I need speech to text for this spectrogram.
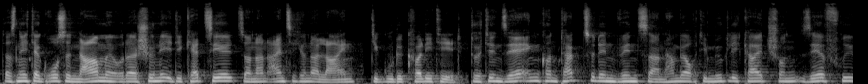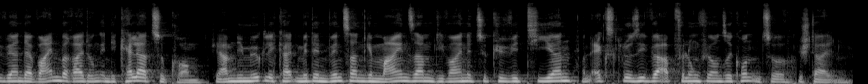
dass nicht der große Name oder schöne Etikett zählt, sondern einzig und allein die gute Qualität. Durch den sehr engen Kontakt zu den Winzern haben wir auch die Möglichkeit, schon sehr früh während der Weinbereitung in die Keller zu kommen. Wir haben die Möglichkeit, mit den Winzern gemeinsam die Weine zu küvitieren und exklusive Abfüllungen für unsere Kunden zu gestalten.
